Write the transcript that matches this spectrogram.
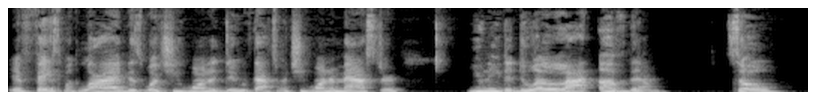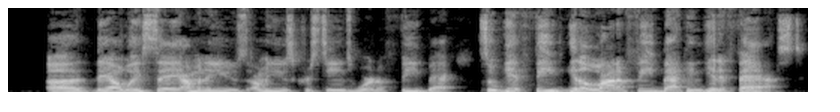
if Facebook Live is what you want to do, if that's what you want to master, you need to do a lot of them. So uh, they always say, I'm gonna use I'm gonna use Christine's word of feedback. So get feed, get a lot of feedback and get it fast,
